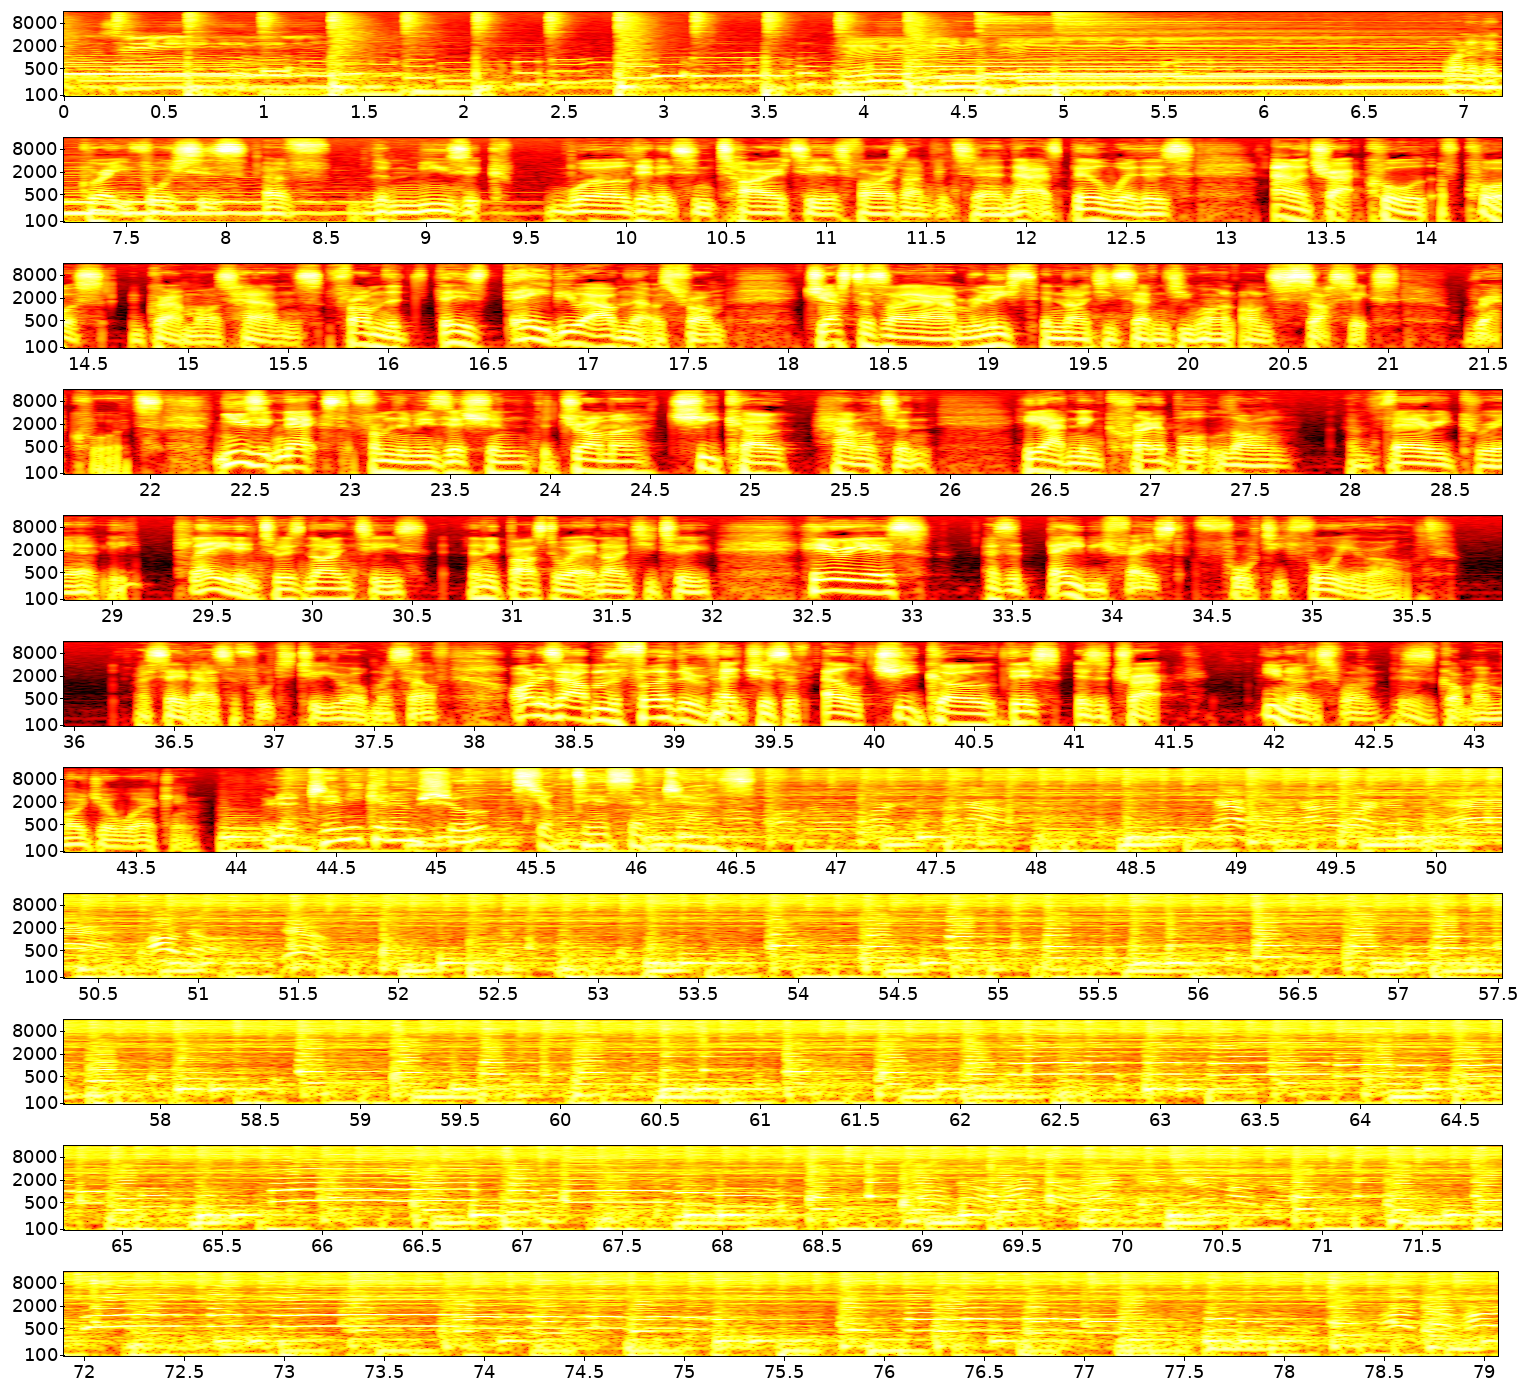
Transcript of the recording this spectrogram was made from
great voices of the music world in its entirety, as far as I'm concerned. That is Bill Withers and a track called, of course, Grandma's Hands from the, his debut album that was from, Just As I Am, released in 1971 on Sussex Records. Music next from the musician, the drummer, Chico Hamilton. He had an incredible, long, and varied career. He played into his 90s, and he passed away at 92. Here he is as a baby faced 44 year old. I say that as a 42 year old myself. On his album, The Further Adventures of El Chico, this is a track. You know this one. This has got my mojo working. Le Jamie Cullum Show sur TSF Jazz. Careful, I got it working. Yeah. Mojo, get him.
